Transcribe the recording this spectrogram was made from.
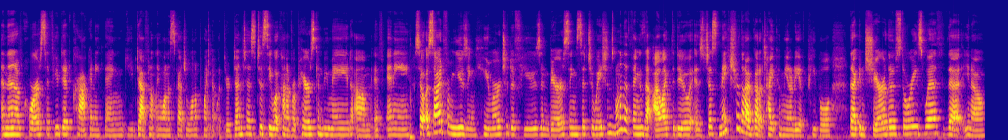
And then of course, if you did crack anything, you definitely wanna schedule an appointment with your dentist to see what kind of repairs can be made, um, if any. So aside from using humor to diffuse embarrassing situations, one of the things that I like to do is just make sure that I've got a tight community of people that I can share those stories with that, you know,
